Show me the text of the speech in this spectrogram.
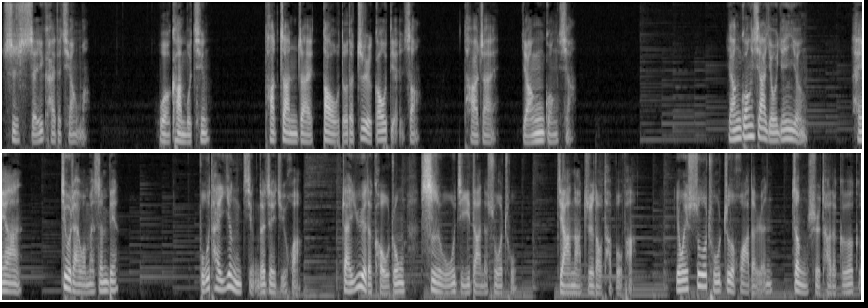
是谁开的枪吗？我看不清。他站在道德的制高点上，他在阳光下。阳光下有阴影，黑暗就在我们身边。不太应景的这句话，在月的口中肆无忌惮地说出。加纳知道他不怕，因为说出这话的人正是他的哥哥。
